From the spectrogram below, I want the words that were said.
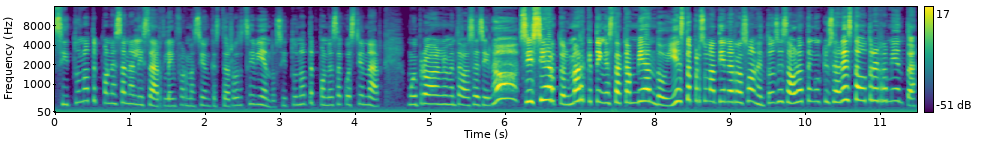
Si tú no te pones a analizar la información que estás recibiendo, si tú no te pones a cuestionar, muy probablemente vas a decir, ¡Ah, sí es cierto, el marketing está cambiando y esta persona tiene razón, entonces ahora tengo que usar esta otra herramienta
